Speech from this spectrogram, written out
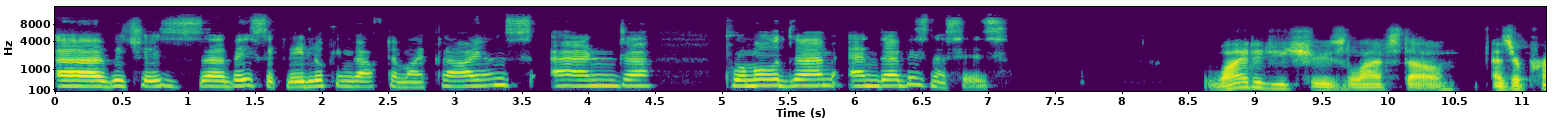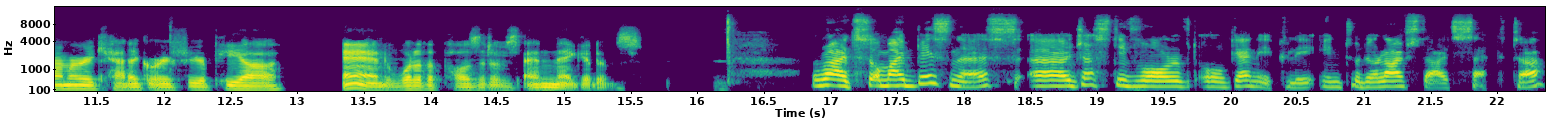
uh, which is uh, basically looking after my clients and uh, promote them and their businesses. Why did you choose lifestyle as your primary category for your PR? And what are the positives and negatives? Right. So my business uh, just evolved organically into the lifestyle sector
